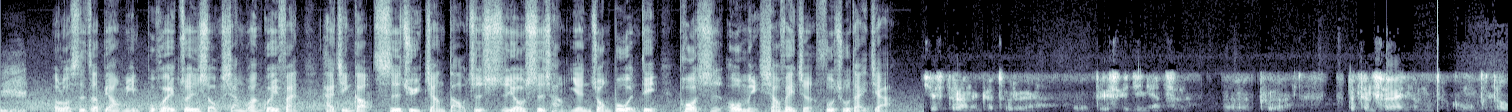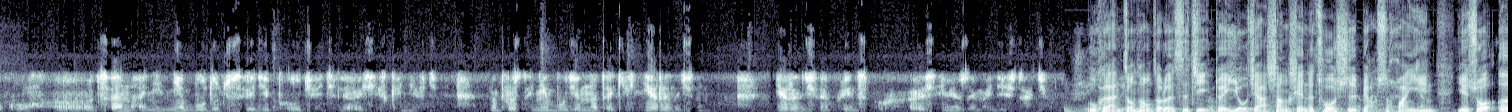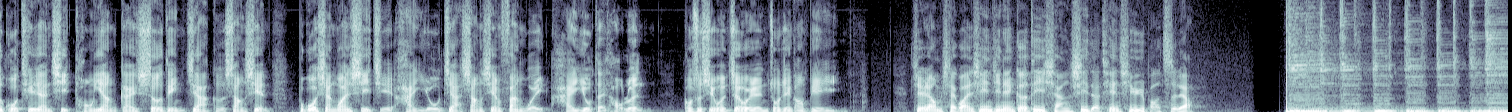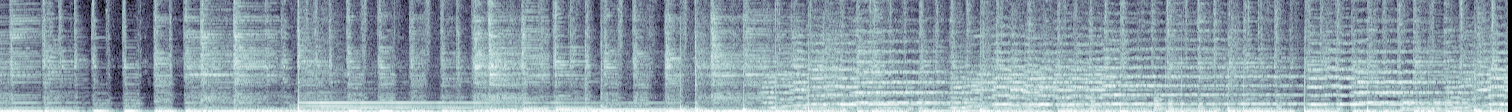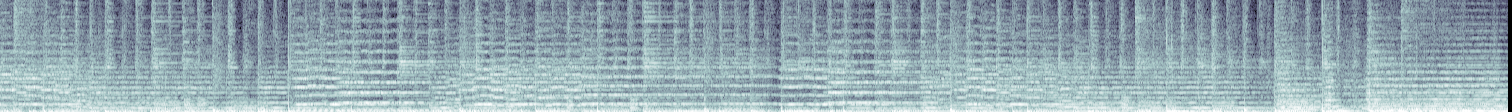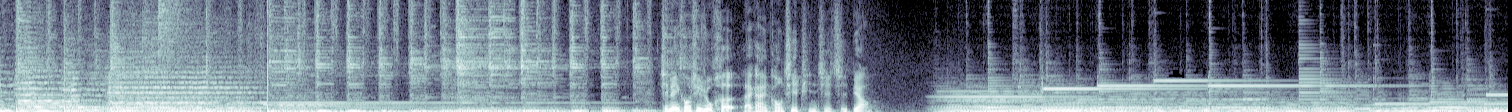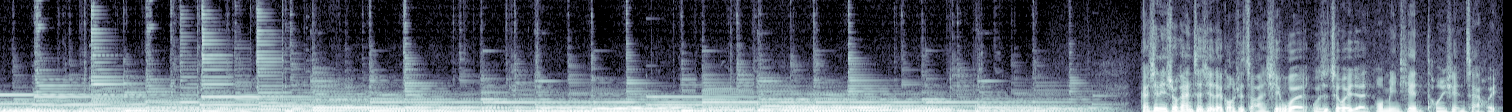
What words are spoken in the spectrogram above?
俄罗斯则表明不会遵守相关规范，还警告此举将导致石油市场严重不稳定，迫使欧美消费者付出代价。 потенциальному такому потолку цен, они не будут среди получателей российской нефти. Мы просто не будем на таких нерыночных, нерыночных принципах с ними взаимодействовать. 乌克兰总统泽伦斯基对油价上限的措施表示欢迎，也说俄国天然气同样该设定价格上限，不过相关细节和油价上限范围还有待讨论。公司新闻郑伟人、钟建刚编译。 接着让我们一起来关心今天各地详细的天气预报资料。今天空气如何？来看空气品质指标。感谢您收看这节的《公视早安新闻》，我是郑伟仁，我明天同一时间再会。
